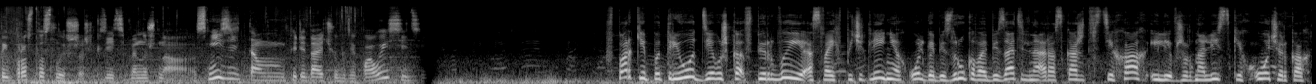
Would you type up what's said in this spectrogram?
ты просто слышишь, где тебе нужно снизить там передачу, где повысить. В парке «Патриот» девушка впервые о своих впечатлениях Ольга Безрукова обязательно расскажет в стихах или в журналистских очерках.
